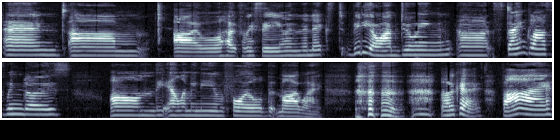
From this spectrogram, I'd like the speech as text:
and um, I will hopefully see you in the next video. I'm doing uh, stained glass windows on the aluminium foil but my way. okay, bye.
